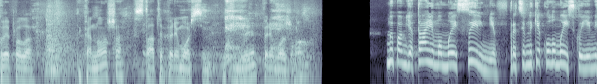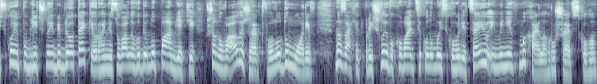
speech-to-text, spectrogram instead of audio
випала така ноша стати переможцями. Ми переможемо. Ми пам'ятаємо, ми сильні. Працівники Коломийської міської публічної бібліотеки організували годину пам'яті, вшанували жертв голодоморів. На захід прийшли вихованці Коломийського ліцею імені Михайла Грушевського.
